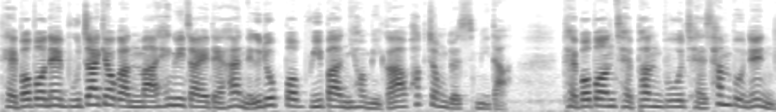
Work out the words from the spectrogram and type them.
대법원의 무자격 안마 행위자에 대한 의료법 위반 혐의가 확정됐습니다. 대법원 재판부 제3부는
